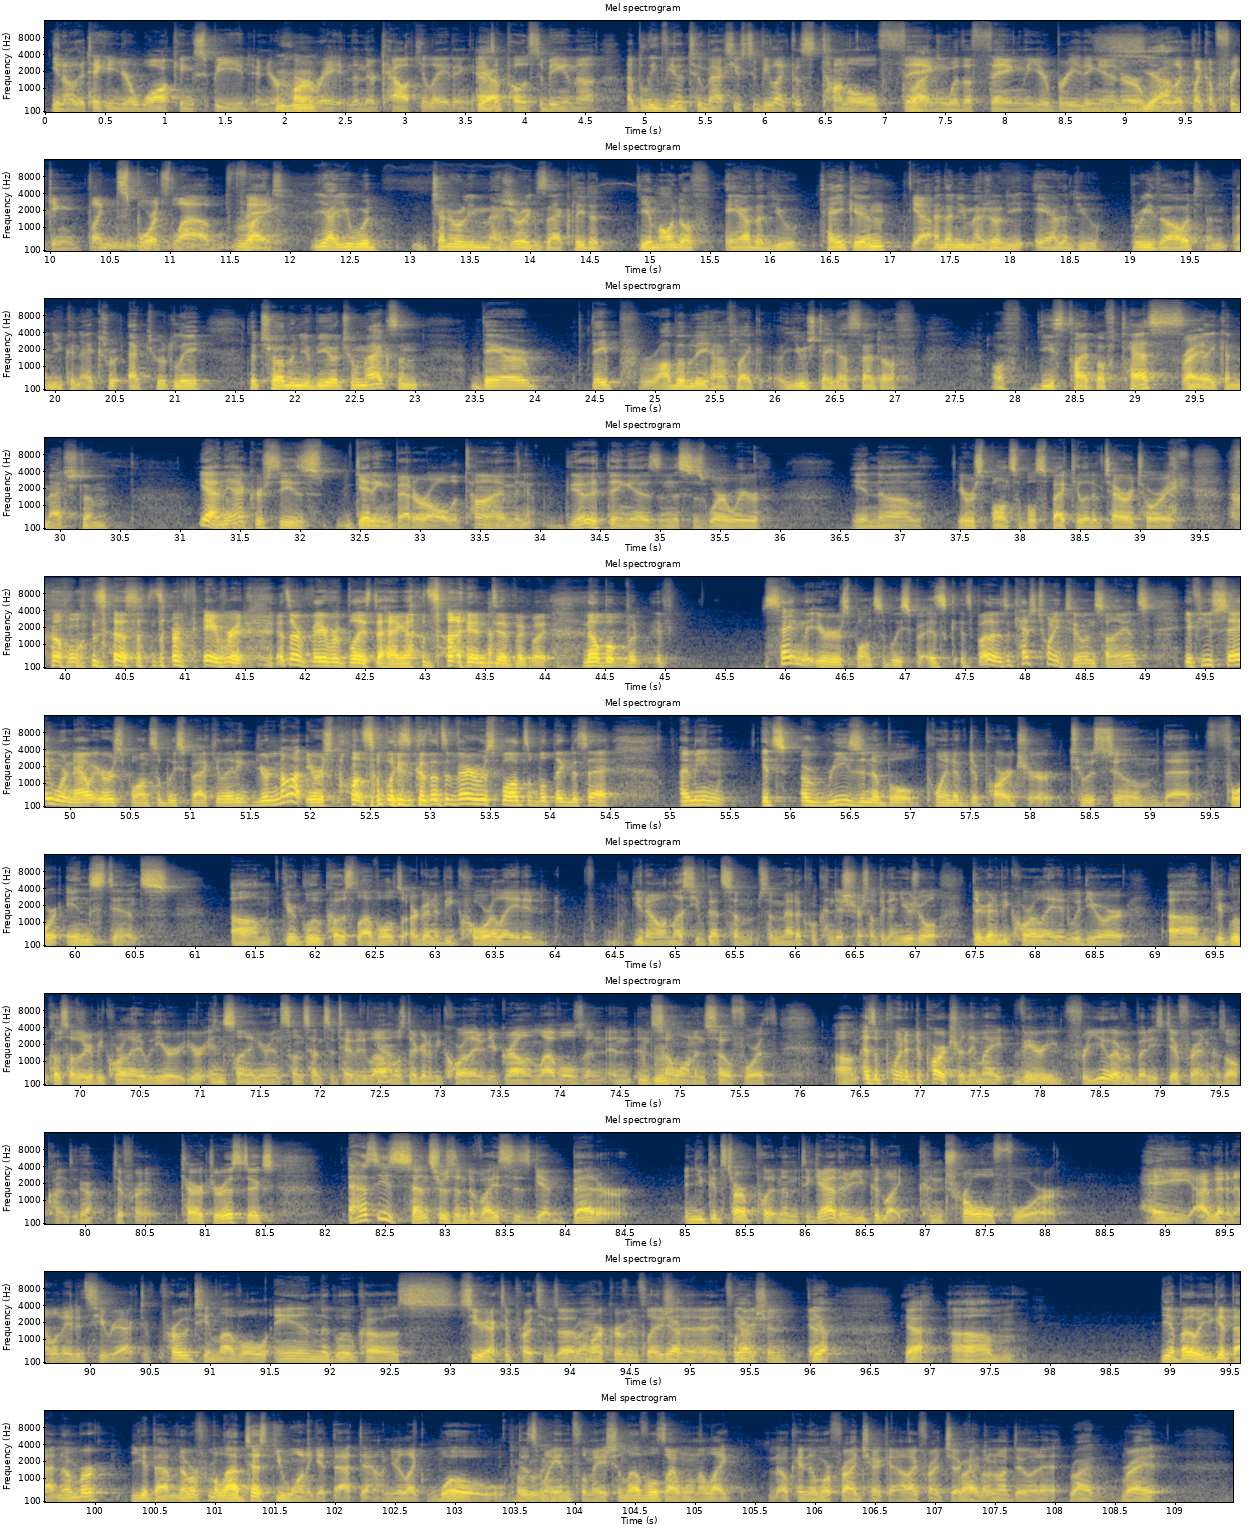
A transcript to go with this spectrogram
you know, they're taking your walking speed and your heart rate and then they're calculating as Mm-hmm. Yeah. opposed to being in the, I believe VO2 max used to be like this tunnel thing with a thing that you're breathing in or, Yeah. or like, like a freaking like sports lab thing. Right. Yeah, you would generally measure exactly the, the amount of air that you take in. Yeah. And then you measure the air that you breathe out, and then you can accu- accurately determine your VO2 max. And they're, they probably have like a huge data set of, of these type of tests, Right. and they can match them. Yeah, and the accuracy is getting better all the time. And the other thing is, and this is where we're in um, irresponsible speculative territory. it's our favorite. It's our favorite place to hang out scientifically. No, but but if saying that you're irresponsibly spe- it's, it's by the way, it's a catch 22 in science if you say we're now irresponsibly speculating you're not irresponsibly because that's a very responsible thing to say i mean it's a reasonable point of departure to assume that for instance um, your glucose levels are going to be correlated you know, unless you've got some some medical condition or something unusual, they're going to be correlated with your um, your glucose levels are going to be correlated with your, your insulin and your insulin sensitivity levels. They're going to be correlated with your ghrelin levels and, and, and so on and so forth. Um, as a point of departure, they might vary for you. Everybody's different has all kinds of Yeah. different characteristics. As these sensors and devices get better, and you could start putting them together, you could like control for hey, I've got an elevated C-reactive protein level and the glucose. C-reactive protein's a Right. marker of inflation, Yep. uh, inflammation. Yeah. Yeah. Um, yeah. By the way, you get that number. You get that number from a lab test. You want to get that down. You're like, whoa, that's my inflammation levels. I want to like, okay, no more fried chicken. I like fried chicken, Right. but I'm not doing it. Right. Right.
